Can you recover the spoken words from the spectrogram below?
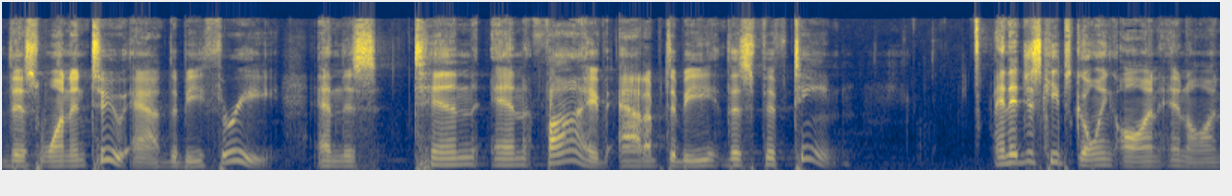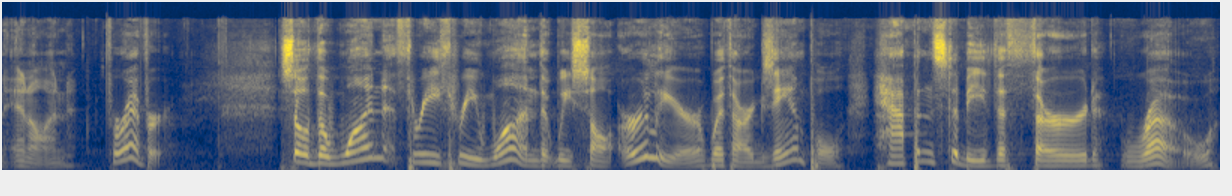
this 1 and 2 add to be 3, and this 10 and 5 add up to be this 15. And it just keeps going on and on and on forever. So the 1331 that we saw earlier with our example happens to be the third row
